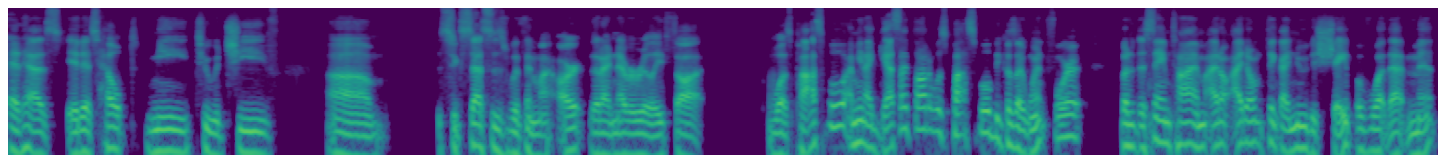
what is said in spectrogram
It has it has helped me to achieve um successes within my art that I never really thought was possible. I mean, I guess I thought it was possible because I went for it, but at the same time, I don't I don't think I knew the shape of what that meant,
